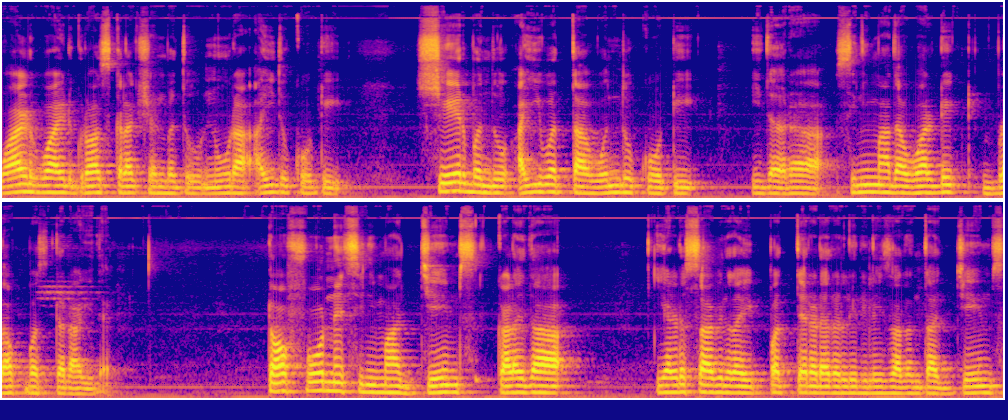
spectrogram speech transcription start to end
ವರ್ಲ್ಡ್ ವೈಡ್ ಗ್ರಾಸ್ ಕಲೆಕ್ಷನ್ ಬಂದು ನೂರ ಐದು ಕೋಟಿ. ಶೇರ್ ಬಂದು ಐವತ್ತ ಒಂದು ಕೋಟಿ. ಇದರ ಸಿನಿಮಾದ ವರ್ಡಿಕ್ಟ್ ಬ್ಲಾಕ್ ಬಸ್ಟರ್ ಆಗಿದೆ ಟಾಪ್ ಫೋರ್ನೇ ಸಿನಿಮಾ ಜೇಮ್ಸ್ ಕಳೆದ ಎರಡು ಸಾವಿರದ ಇಪ್ಪತ್ತೆರಡರಲ್ಲಿ ರಿಲೀಸ್ ಆದಂಥ ಜೇಮ್ಸ್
